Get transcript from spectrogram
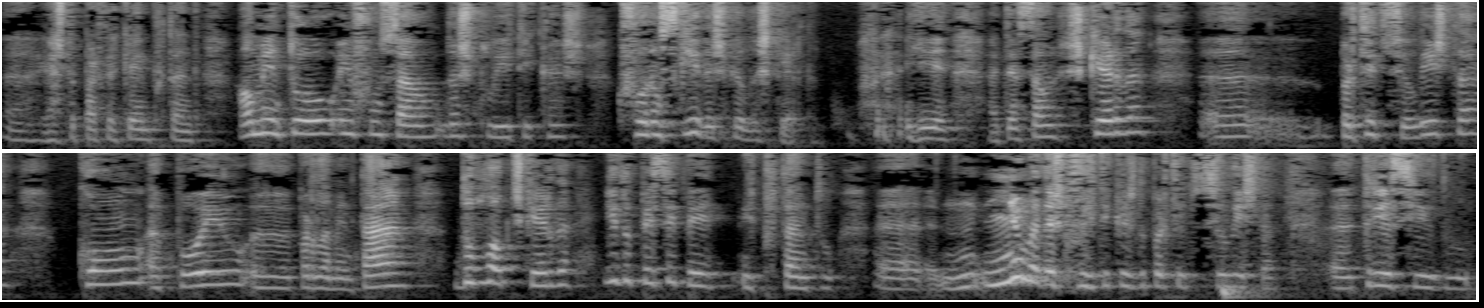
eh, esta parte aqui é importante, aumentou em função das políticas que foram seguidas pela esquerda. E atenção, esquerda, eh, Partido Socialista, com apoio uh, parlamentar do Bloco de Esquerda e do PCP. E, portanto, uh, nenhuma das políticas do Partido Socialista uh, teria sido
